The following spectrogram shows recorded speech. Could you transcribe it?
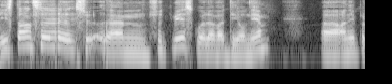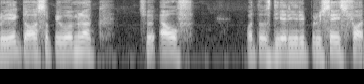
Hier staan se so ehm um, so twee skole wat deelneem uh aan die projek. Daar's op die oomblik so 11 wat ons deur hierdie proses vat.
